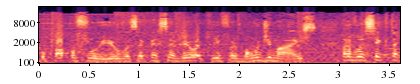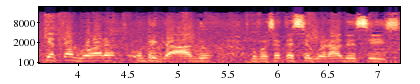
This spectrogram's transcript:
o papo fluiu, você percebeu aqui, foi bom demais. Para você que está aqui até agora, obrigado por você ter segurado esses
